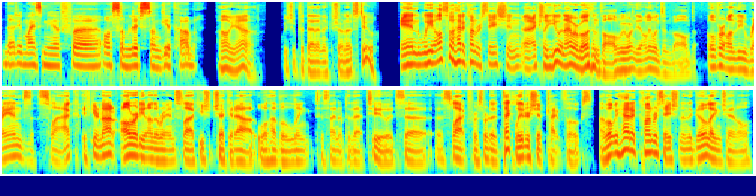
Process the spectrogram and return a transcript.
that reminds me of uh, awesome lists on GitHub. Oh, yeah. We should put that in the show notes too. And we also had a conversation. Uh, actually, you and I were both involved. We weren't the only ones involved over on the RANDS Slack. If you're not already on the RAND Slack, you should check it out. We'll have a link to sign up to that too. It's a, a Slack for sort of tech leadership type folks. Uh, but we had a conversation in the Golang channel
